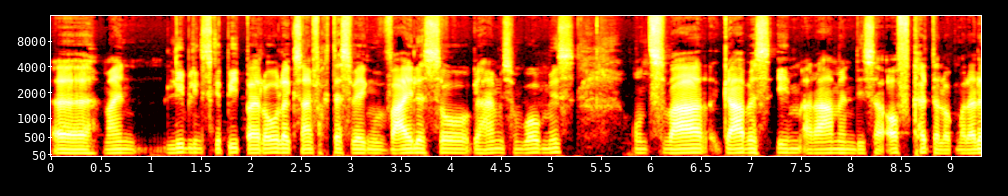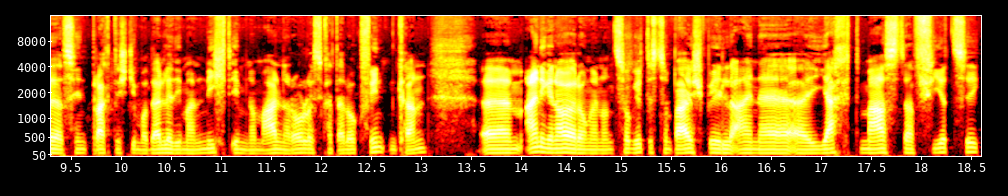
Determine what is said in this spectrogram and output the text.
äh, mein Lieblingsgebiet bei Rolex, einfach deswegen, weil es so geheimnisumwoben ist. Und zwar gab es im Rahmen dieser Off-Catalog-Modelle, das sind praktisch die Modelle, die man nicht im normalen Rolex-Katalog finden kann, ähm, einige Neuerungen. Und so gibt es zum Beispiel eine äh, Yachtmaster 40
